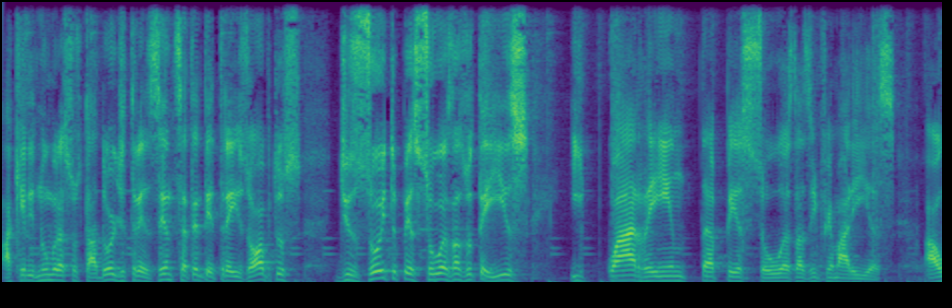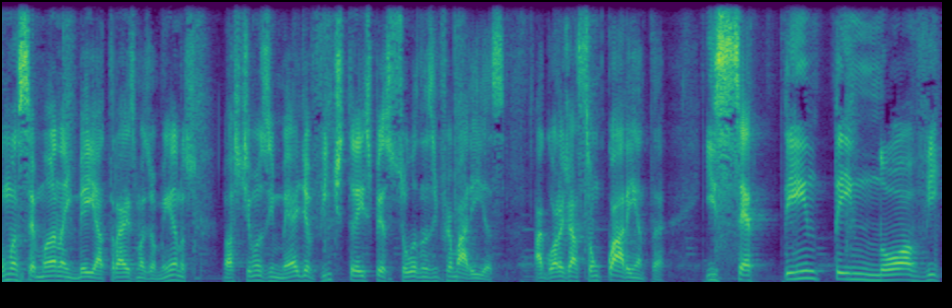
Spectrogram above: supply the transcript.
aquele número assustador de 373 óbitos, 18 pessoas nas UTIs e 40 pessoas nas enfermarias. Há uma semana e meia atrás, mais ou menos, nós tínhamos em média 23 pessoas nas enfermarias. Agora já são 40. E 79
